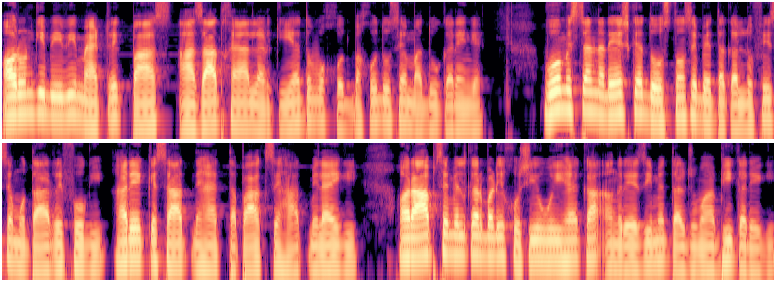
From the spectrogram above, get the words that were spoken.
اور ان کی بیوی میٹرک پاس آزاد خیال لڑکی ہے تو وہ خود بخود اسے مدعو کریں گے۔ وہ مسٹر نریش کے دوستوں سے بے تکلفی سے متعارف ہوگی، ہر ایک کے ساتھ نہایت تپاک سے ہاتھ ملائے گی اور آپ سے مل کر بڑی خوشی ہوئی ہے کا انگریزی میں ترجمہ بھی کرے گی۔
